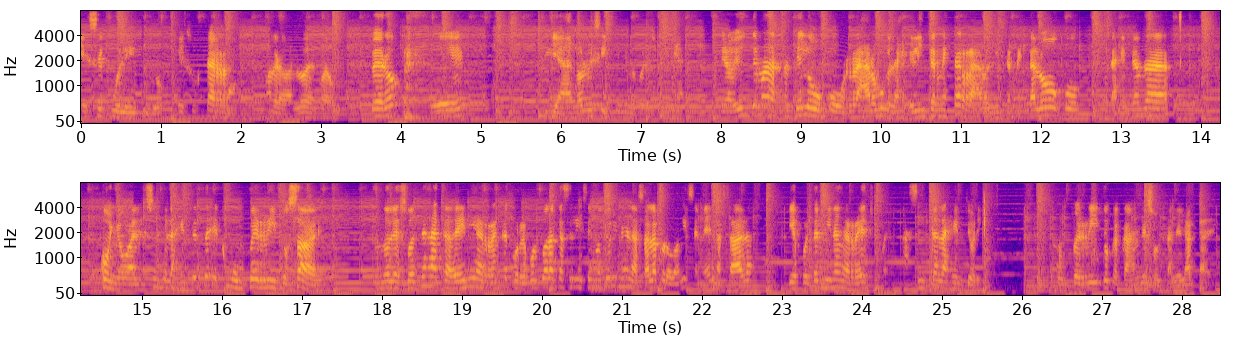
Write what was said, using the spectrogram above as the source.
Ese culito, eso está raro. Vamos a grabarlo de nuevo. Pero eh, ya no lo hiciste y me pareció genial. Pero hay un tema bastante loco, raro, porque el internet está raro, el internet está loco, la gente anda. Coño, vale, eso, la gente es como un perrito, ¿sabes? cuando le sueltas la cadena y arranca a correr por toda la casa, le dicen no te orines en la sala, pero van y se en la sala y después terminan arrecho. Así está la gente ahorita. Como un perrito que acaban de soltarle la cadena.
